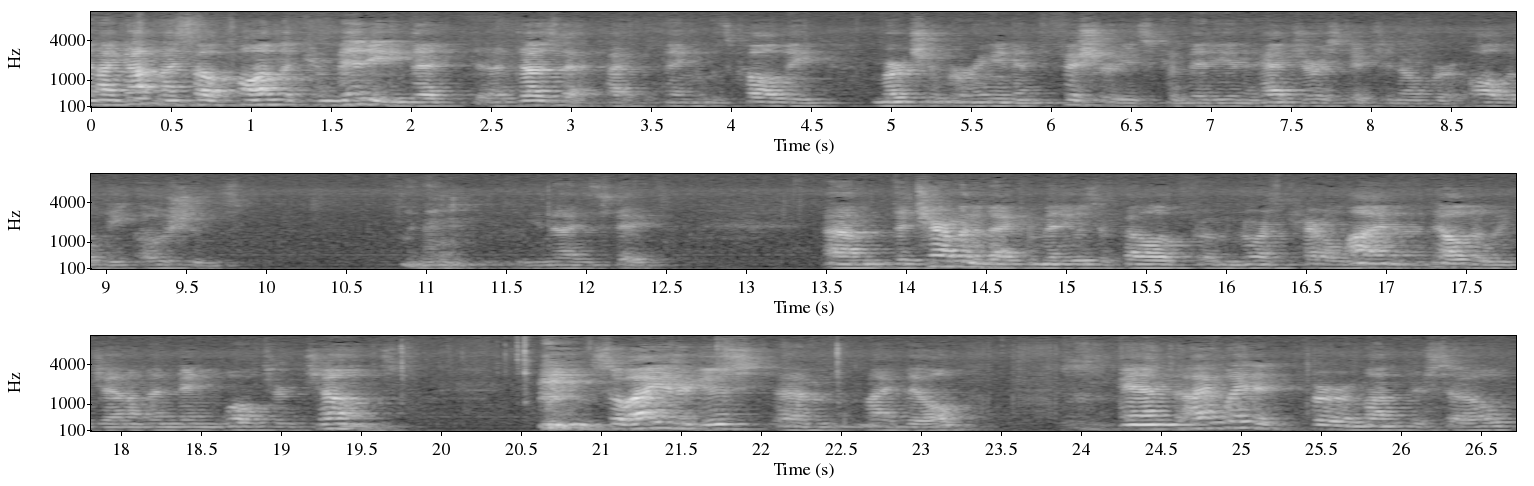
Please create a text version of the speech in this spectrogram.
And I got myself on the committee that uh, does that type of thing. It was called the Merchant Marine and Fisheries Committee, and it had jurisdiction over all of the oceans in the United States. Um, the chairman of that committee was a fellow from North Carolina, an elderly gentleman named Walter Jones. so I introduced um, my bill, and I waited for a month or so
